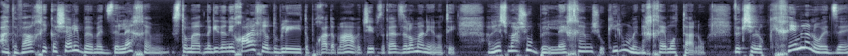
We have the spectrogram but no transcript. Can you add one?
הדבר הכי קשה לי באמת זה לחם. זאת אומרת, נגיד אני יכולה לחיות בלי תפוחי אדמה וצ'יפס וכאלה, זה לא מעניין אותי. אבל יש משהו בלחם שהוא כאילו מנחם אותנו. וכשלוקחים לנו את זה,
